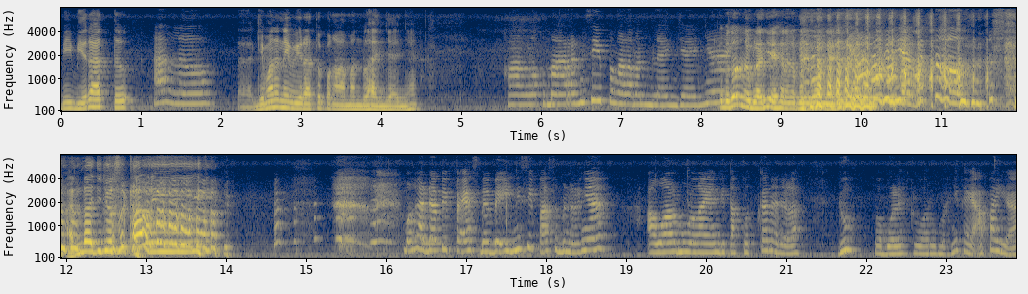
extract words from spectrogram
Bibi Ratu. Halo. Eh, gimana nih Bibi Ratu pengalaman belanjanya? Kalau kemarin sih pengalaman belanjanya Kebetulan nggak belanja ya karena nggak punya uang ya. Iya betul. Anda jujur sekali. Menghadapi PSBB ini sih Pak sebenarnya awal mula yang ditakutkan adalah duh nggak boleh keluar rumahnya kayak apa ya?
